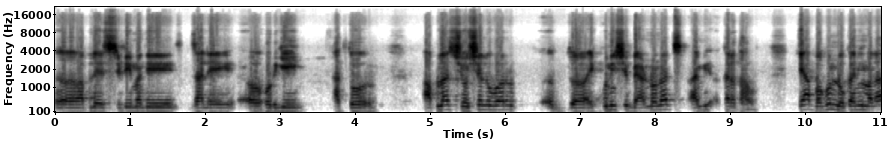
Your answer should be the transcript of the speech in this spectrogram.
आपले सिटीमध्ये झाले होडगी हातूर. आपला सोशल वर्क एकोणीसशे ब्याण्णवच आम्ही करत आहोत. त्या बघून लोकांनी मला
